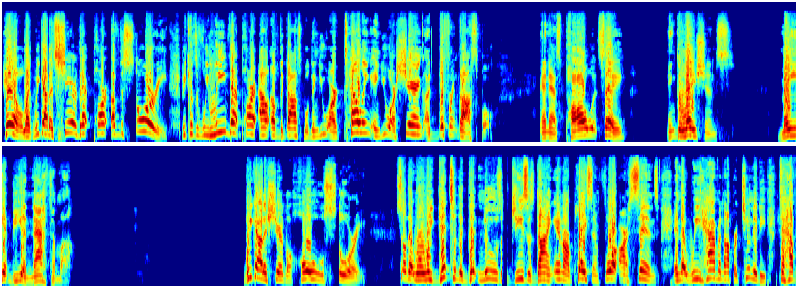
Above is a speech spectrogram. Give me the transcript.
hell. Like we got to share that part of the story because if we leave that part out of the gospel, then you are telling and you are sharing a different gospel. And as Paul would say in Galatians, may it be anathema. We got to share the whole story so that when we get to the good news of Jesus dying in our place and for our sins, and that we have an opportunity to have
